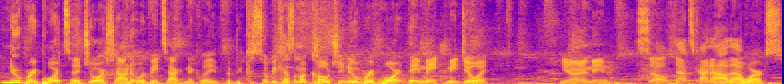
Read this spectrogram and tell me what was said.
Newburyport to Georgetown, it would be technically, but because so because I'm a coach at Newburyport, they make me do it. You know what I mean? So that's kind of how that works.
